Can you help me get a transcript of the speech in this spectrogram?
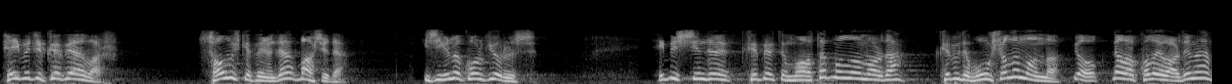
Heybeti köpeği var. Salmış köpeğini de bahçede. İçi girme korkuyoruz. E biz şimdi köpekte muhatap mı olalım orada? Köpekte boğuşalım mı onunla? Yok. Ne var? Kolay var değil mi?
